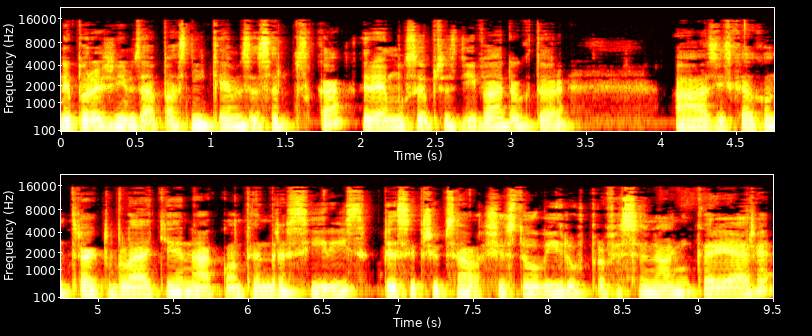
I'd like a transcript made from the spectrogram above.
neporaženým zápasníkem ze Srbska, kterému se přezdívá doktor, a získal kontrakt v létě na Contender Series, kde si připsal šestou výhru v profesionální kariéře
